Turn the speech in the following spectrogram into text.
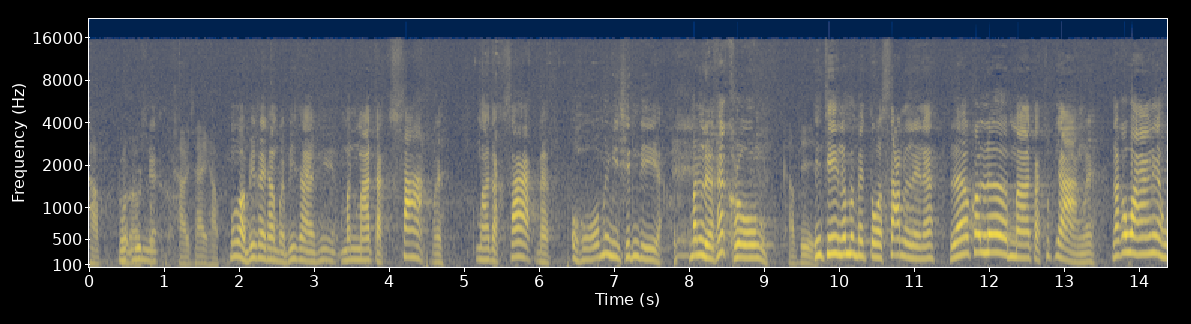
ครับรุ่นรุ่นเนี้ยครับใช่ครับ เมื่อก่อนพี่เคยทำกับพี่ชายพี่ มันมาจากซากเลย มาจากซากแบบ โอ้โห ไม่มีชิ้นดีอะมันเหลือแค่โครงครับพี่จริง ๆ แล้วมันเป็นตัวสั้นเลยนะ แล้วก็เริ่มมาจากทุกอย่างเลย แล้วก็วางเนี่ยโห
